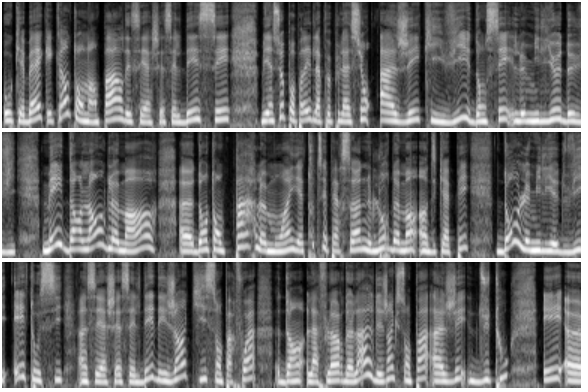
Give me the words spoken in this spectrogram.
au Québec. Et quand on en parle des CHSLD, c'est bien sûr pour parler de la population âgée qui y vit, dont c'est le milieu de vie. Mais dans l'angle mort, euh, dont on parle moins, il y a toutes ces personnes lourdement handicapées, dont le milieu de vie est aussi un CHSLD, des gens qui sont parfois dans la fleur de l'âge, des gens qui sont pas âgés du tout. Et euh,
